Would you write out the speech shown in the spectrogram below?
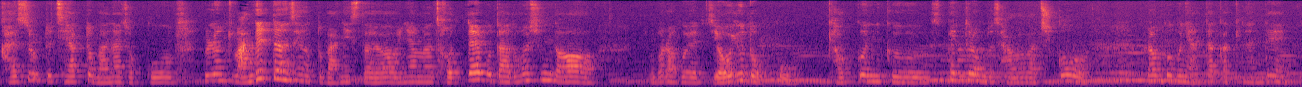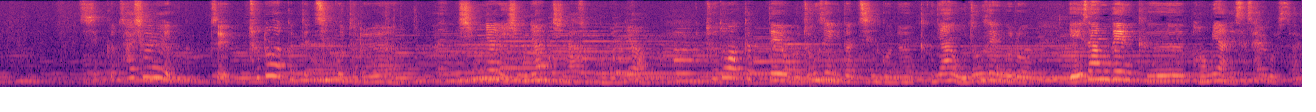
갈수록 또 제약도 많아졌고 물론 좀 안 됐다는 생각도 많이 했어요. 왜냐면 저 때보다도 훨씬 더 뭐라고 해야지 여유도 없고 겪은 그 스펙트럼도 작아가지고 그런 부분이 안타깝긴 한데 지금 사실 제 초등학교 때 친구들은 한 10년, 20년 지나서 보면요. 초등학교 때 우등생이던 친구는 그냥 우등생으로 예상된 그 범위 안에서 살고 있어요.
